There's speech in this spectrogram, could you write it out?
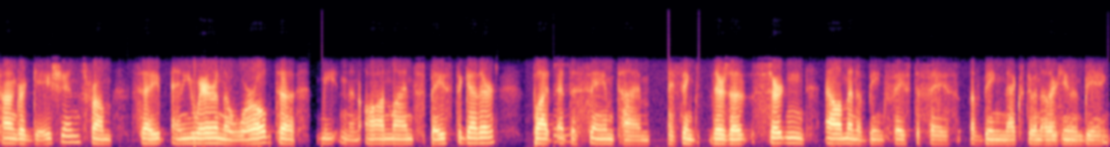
congregations from, say, anywhere in the world to meet in an online space together. But mm-hmm. at the same time, I think there's a certain element of being face to face, of being next to another human being,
